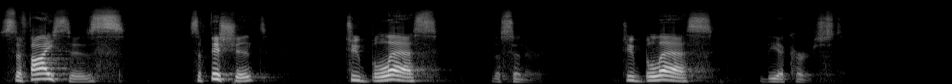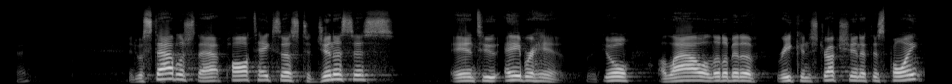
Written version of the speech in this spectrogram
suffices, sufficient to bless the sinner to bless the accursed. Okay? And to establish that, Paul takes us to Genesis and to Abraham. If you'll allow a little bit of reconstruction at this point,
